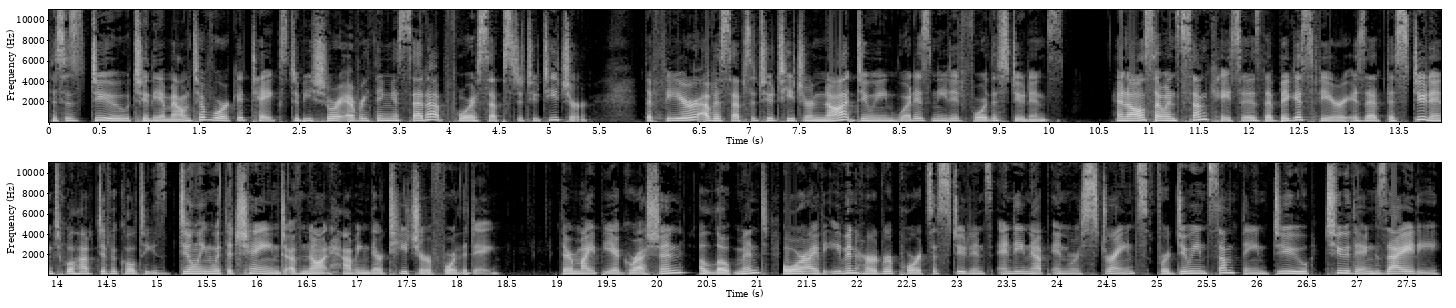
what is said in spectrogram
This is due to the amount of work it takes to be sure everything is set up for a substitute teacher, the fear of a substitute teacher not doing what is needed for the students, and also in some cases, the biggest fear is that the student will have difficulties dealing with the change of not having their teacher for the day. There might be aggression, elopement, or I've even heard reports of students ending up in restraints for doing something due to the anxiety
